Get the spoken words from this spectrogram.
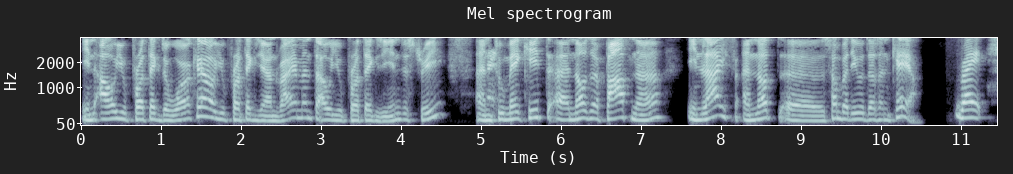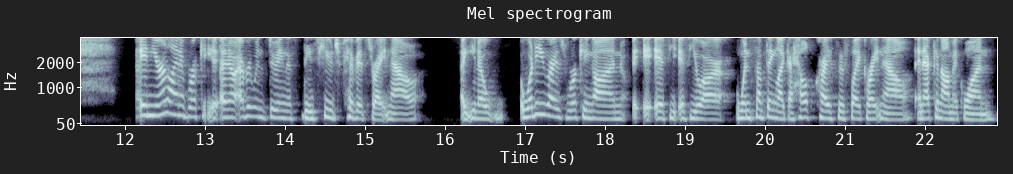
in how you protect the worker, how you protect the environment, how you protect the industry, and right. to make it another partner in life and not uh, somebody who doesn't care. Right. In your line of work, I know everyone's doing this, these huge pivots right now. Uh, you know, what are you guys working on if, if you are, when something like a health crisis like right now, an economic one,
